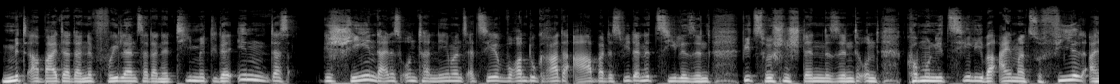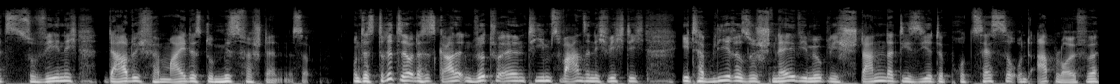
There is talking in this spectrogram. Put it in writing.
Mitarbeiter, deine Freelancer, deine Teammitglieder in das Geschehen deines Unternehmens, erzähl, woran du gerade arbeitest, wie deine Ziele sind, wie Zwischenstände sind und kommunizier lieber einmal zu viel als zu wenig. Dadurch vermeidest du Missverständnisse. Und das dritte, und das ist gerade in virtuellen Teams wahnsinnig wichtig, etabliere so schnell wie möglich standardisierte Prozesse und Abläufe,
